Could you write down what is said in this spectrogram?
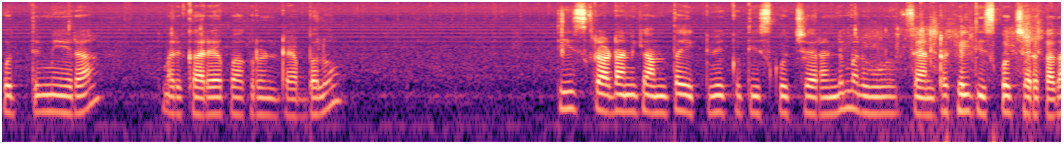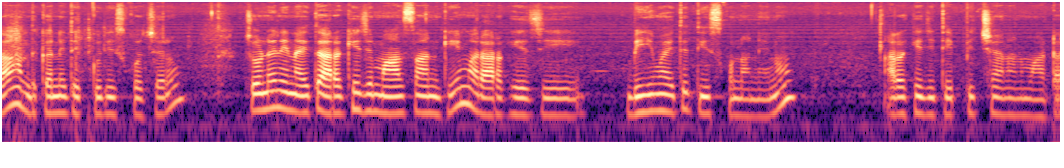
కొత్తిమీర మరి కరివేపాకు రెండు రెబ్బలు. తీసుకురావడానికి అంతా ఎక్కువ ఎక్కువ తీసుకొచ్చారండి. మరి సెంటర్కి వెళ్ళి తీసుకొచ్చారు కదా అందుకని అయితే ఎక్కువ తీసుకొచ్చారు. చూడండి నేనైతే అర కేజీ మాంసానికి మరి అర కేజీ బియ్యం అయితే తీసుకున్నాను నేను. అర కేజీ తెప్పించాను అనమాట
